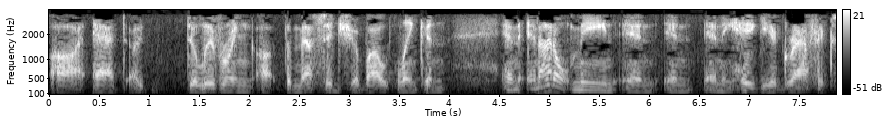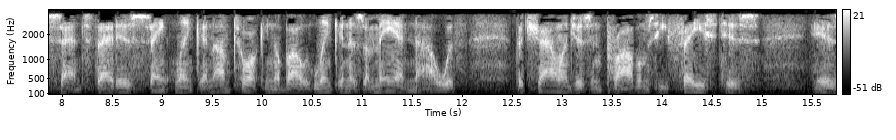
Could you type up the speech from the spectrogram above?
uh, at uh, delivering uh, the message about Lincoln. And, and I don't mean in, in any hagiographic sense, that is Saint Lincoln. I'm talking about Lincoln as a man now with the challenges and problems he faced, his his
